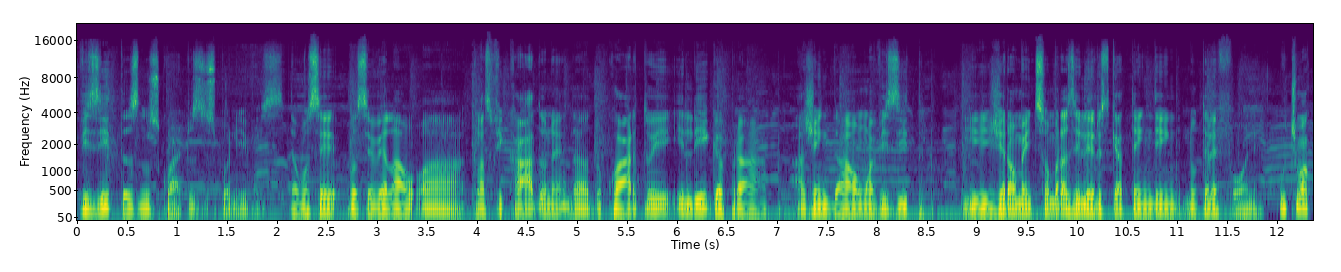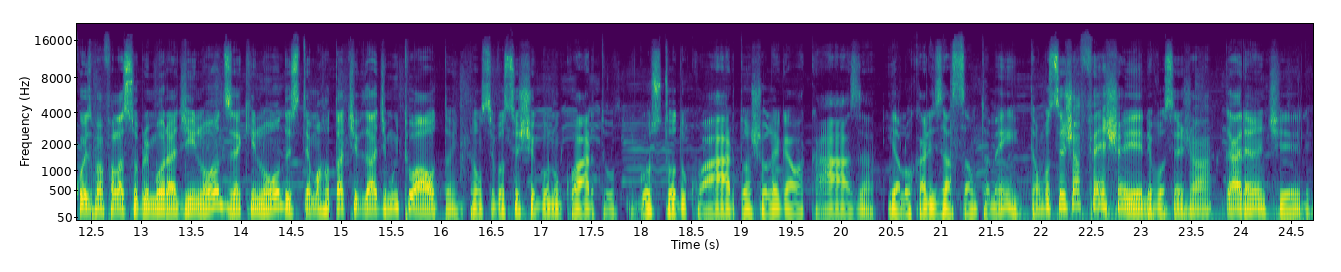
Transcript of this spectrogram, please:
visitas nos quartos disponíveis. Então você você vê lá o classificado, né, da- do quarto e, e liga para agendar uma visita. E geralmente são brasileiros que atendem no telefone. Última coisa para falar sobre moradia em Londres é que em Londres tem uma rotatividade muito alta. Então, se você chegou num quarto e gostou do quarto, achou legal a casa e a localização também, então você já fecha ele, você já garante ele.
